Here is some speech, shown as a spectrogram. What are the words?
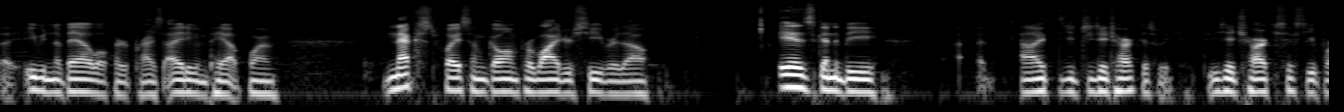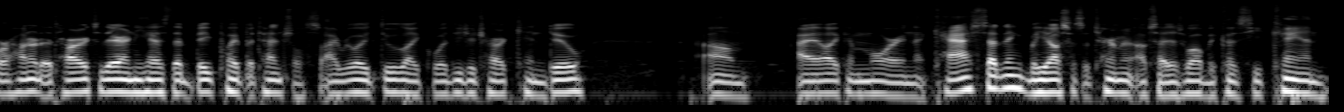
uh, even available for the price. I'd even pay up for him. Next place I'm going for wide receiver though is going to be I like DJ Chark this week. DJ Chark 6400 a target there, and he has that big play potential. So I really do like what DJ Chark can do. Um, I like him more in the cash setting, but he also has a tournament upside as well because he can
